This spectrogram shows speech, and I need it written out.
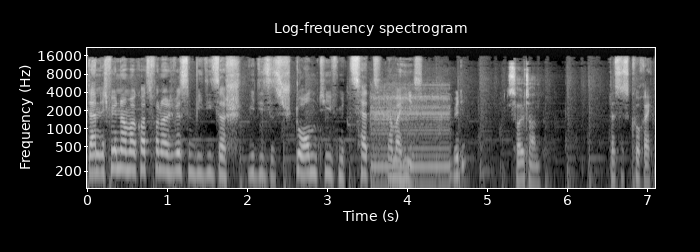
Dann, ich will noch mal kurz von euch wissen, wie, dieser, wie dieses Sturmtief mit Z nochmal hieß. Willi? Soltan. Das ist korrekt.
